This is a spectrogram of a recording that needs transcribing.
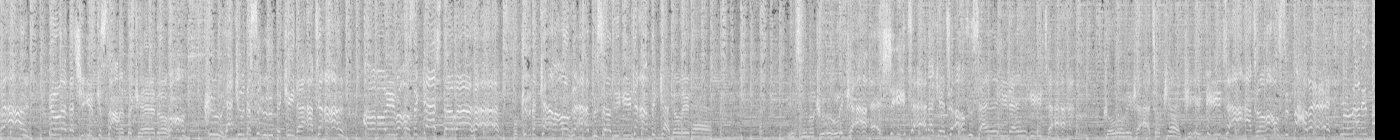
ら苛立ち重ねたけど空白で素敵だった思いを探したら僕だけのラプソディが出かかりだいつも繰り返しただけと塞いでいた。氷が溶けきった後のスターで胸に抱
